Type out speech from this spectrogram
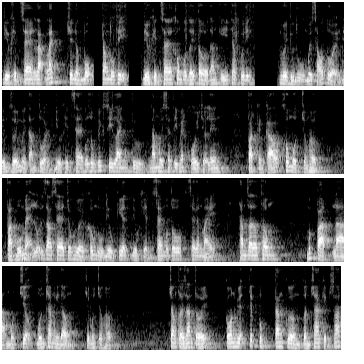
điều khiển xe lạng lách trên đường bộ trong đô thị, điều khiển xe không có giấy tờ đăng ký theo quy định. Người từ đủ 16 tuổi đến dưới 18 tuổi điều khiển xe có dung tích xi lanh từ 50 cm khối trở lên, phạt cảnh cáo không một trường hợp phạt bố mẹ lỗi giao xe cho người không đủ điều kiện điều khiển xe mô tô, xe gắn máy, tham gia giao thông. Mức phạt là 1 triệu 400 nghìn đồng trên một trường hợp. Trong thời gian tới, công an huyện tiếp tục tăng cường tuần tra kiểm soát,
